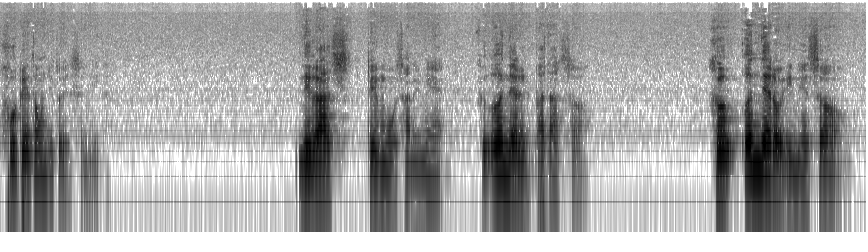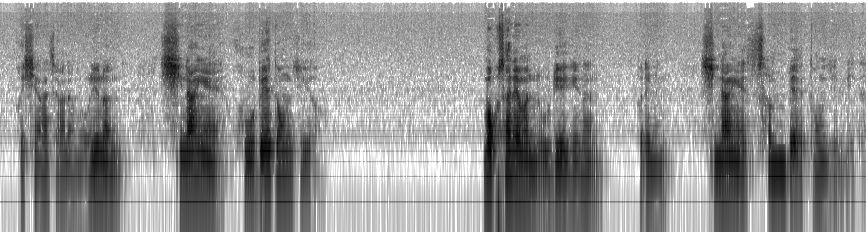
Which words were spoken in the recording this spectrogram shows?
후배 동지도 있습니다. 내가 백모사님의 그 은혜를 받아서 그 은혜로 인해서 그 신앙생활하면 우리는 신앙의 후배 동지요. 목사님은 우리에게는 그러면 신앙의 선배 동지입니다.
